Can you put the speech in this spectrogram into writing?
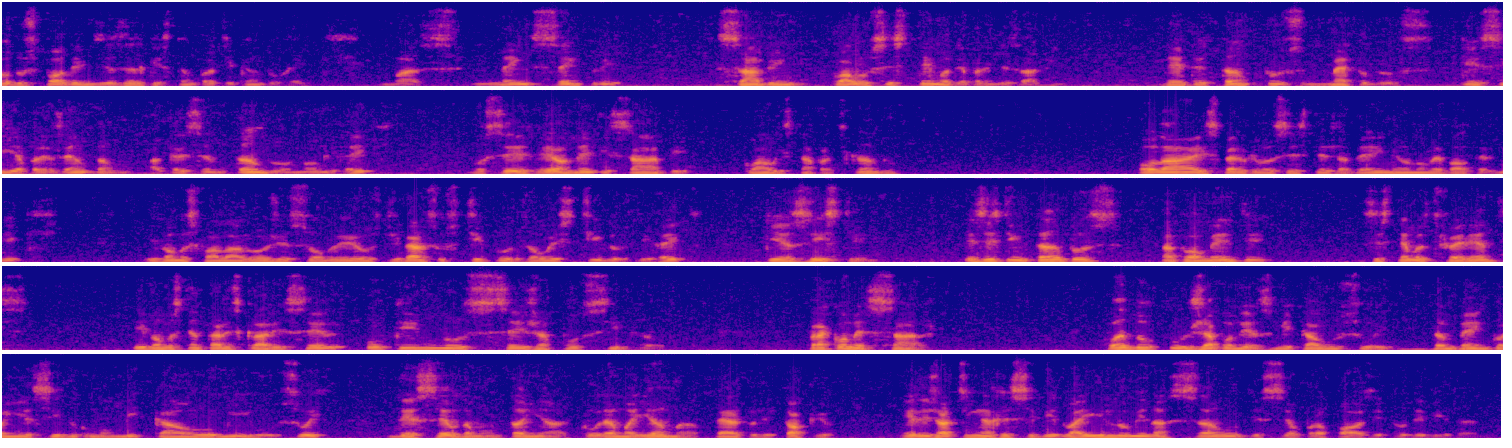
Todos podem dizer que estão praticando reiki, mas nem sempre sabem qual o sistema de aprendizagem. Dentre tantos métodos que se apresentam acrescentando o nome reiki, você realmente sabe qual está praticando? Olá, espero que você esteja bem. Meu nome é Walter Mick e vamos falar hoje sobre os diversos tipos ou estilos de reiki que existem Existem tantos, atualmente, sistemas diferentes, e vamos tentar esclarecer o que nos seja possível. Para começar, quando o japonês Mikao Usui, também conhecido como Mikao Mi Usui, desceu da montanha Kuramayama, perto de Tóquio, ele já tinha recebido a iluminação de seu propósito de vida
